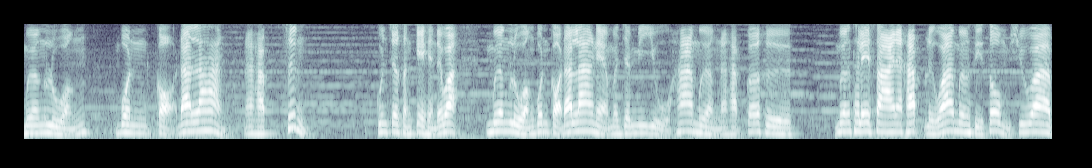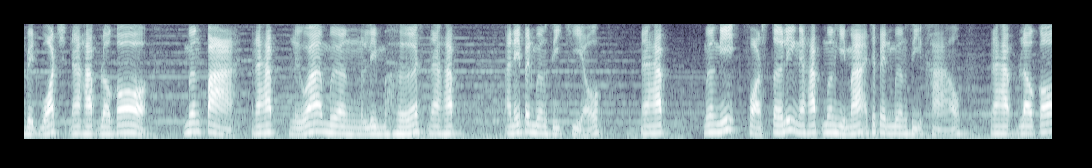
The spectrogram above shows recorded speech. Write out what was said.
เมืองหลวงบนเกาะด้านล่าง นะครับ ซึ่งคุณจะสังเกตเห็นได้ว่าเมืองหลวงบนเกาะด้านล่างเนี่ยมันจะมีอยู่ 5 เมืองนะครับ ก็คือเมืองทะเลทรายนะครับ หรือว่าเมืองสีส้ม ชื่อว่า b r i d w a t c h นะครับ แล้วก็เมืองป่านะครับ หรือว่าเมืองลิมเฮิร์สนะครับ อันนี้เป็นเมืองสีเขียวนะครับ เมืองนี้ฟอร์ดสเตอร์ลิงนะครับ เมืองหิมะจะเป็นเมืองสีขาวนะครับ แล้วก็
